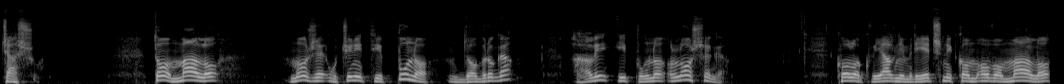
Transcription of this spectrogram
čašu. To malo može učiniti puno dobroga, ali i puno lošega. Kolokvijalnim riječnikom ovo malo,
